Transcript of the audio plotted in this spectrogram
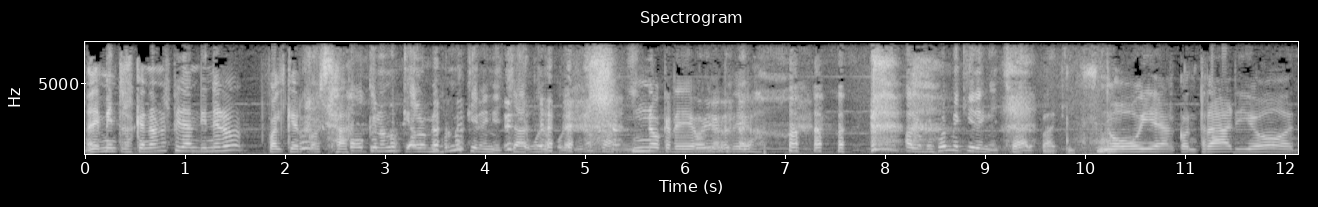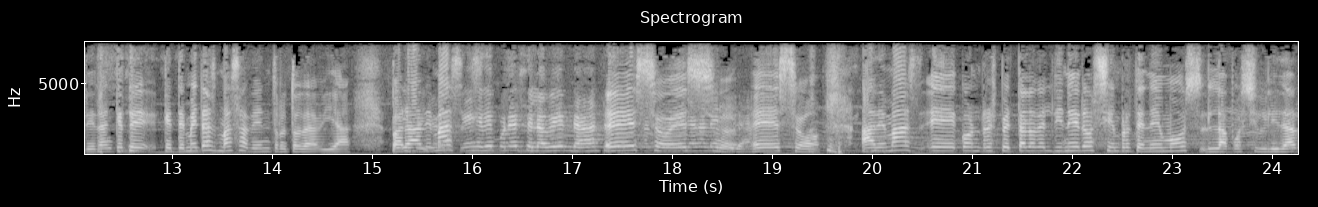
Eh, mientras que no nos pidan dinero, cualquier cosa. O que no nos, a lo mejor nos quieren echar, bueno, por lo menos a mí. No creo, no creo. A lo mejor me quieren echar, Paqui. No, oye, al contrario, dirán que te, que te metas más adentro todavía. Para Sí, además, Deje de ponerse la venda antes de Eso, que hagan eso, eso. Además, eh, con respecto a lo del dinero, siempre tenemos la posibilidad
